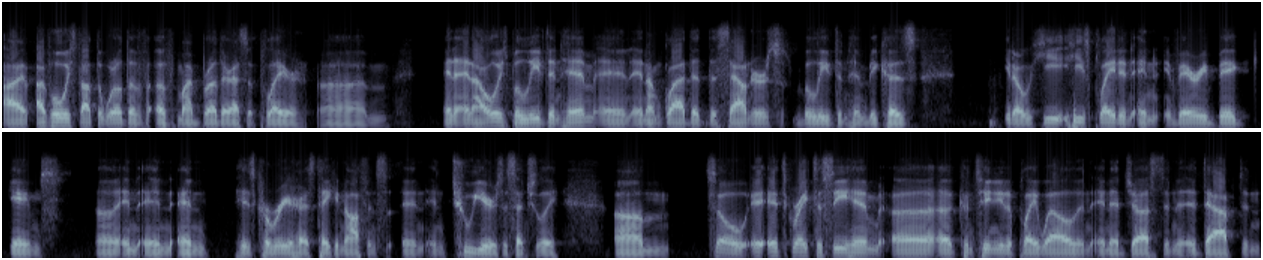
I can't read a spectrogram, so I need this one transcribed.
I I've always thought the world of of my brother as a player. Um, and and I always believed in him, and and I'm glad that the Sounders believed in him because, you know, he he's played in in very big games, uh, in in and his career has taken off in in, in two years essentially. Um, so it, it's great to see him uh, uh, continue to play well and, and adjust and adapt and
